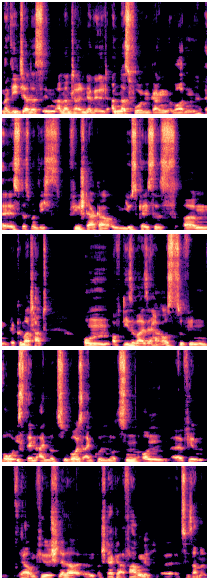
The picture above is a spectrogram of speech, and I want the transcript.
man sieht ja, dass in anderen Teilen der Welt anders vorgegangen worden äh, ist, dass man sich viel stärker um Use Cases ähm, gekümmert hat, um auf diese Weise herauszufinden, wo ist denn ein Nutzen, wo ist ein Kundennutzen und äh, viel, ja, um viel schneller und stärker Erfahrungen äh, zu sammeln.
